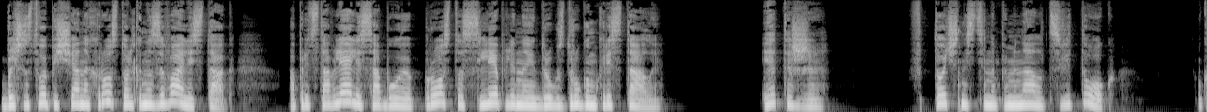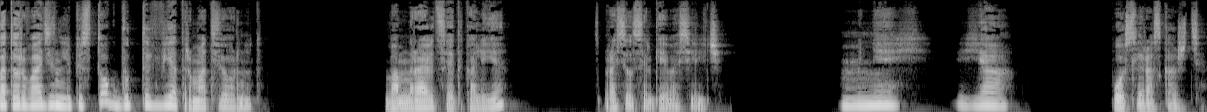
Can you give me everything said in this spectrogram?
Большинство песчаных роз только назывались так, а представляли собой просто слепленные друг с другом кристаллы. Это же в точности напоминало цветок, у которого один лепесток будто ветром отвернут. «Вам нравится это колье?» — спросил Сергей Васильевич. «Мне... я...» «После расскажете».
